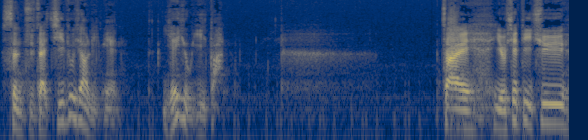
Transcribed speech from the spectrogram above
甚至在基督教里面也有异端。在有些地区，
